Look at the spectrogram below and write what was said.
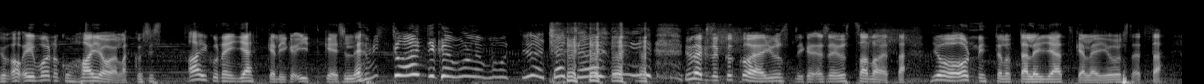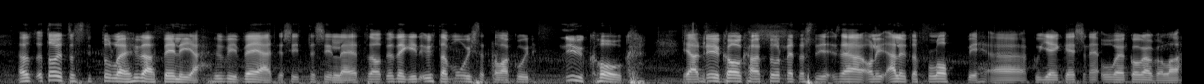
Niin ei voinut kuin hajoilla, kun siis aikuinen jätkä niinkö itkee silleen, vittu antakaa mulle mun työt Hyvä, kun se koko ajan just niinkö, ja se just sanoi, että joo, onnittelut tälle jätkelle just, että toivottavasti tulee hyvää peliä, hyvin veät ja sitten silleen, että oot jotenkin yhtä muistettava kuin New Coke. Ja New Cokehan tunnetusti, sehän oli älytön floppi, äh, kun Jenkeissä ne uuden Coca-Cola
